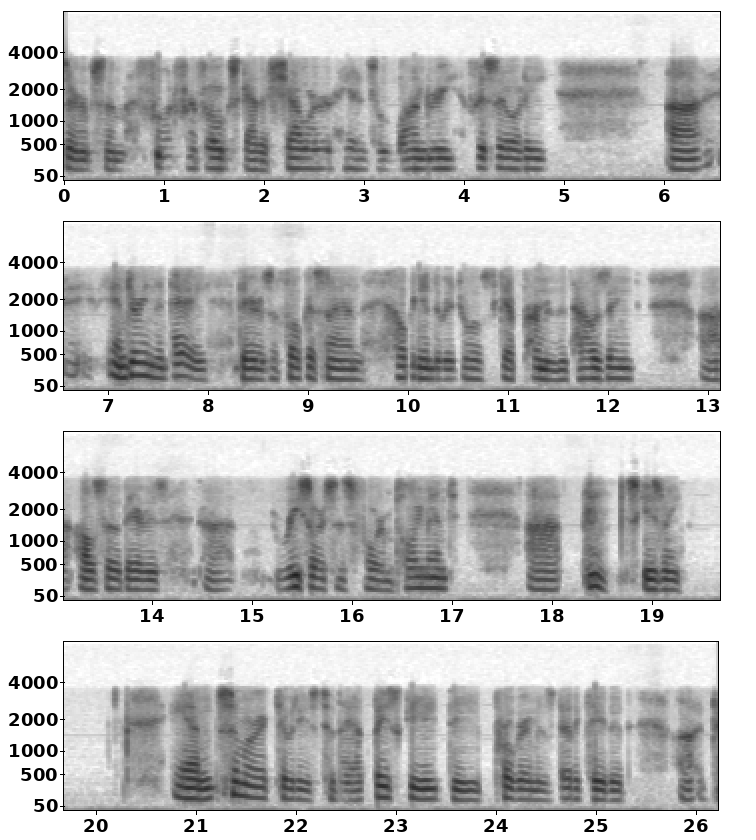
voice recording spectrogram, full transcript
serve some food for folks. Got a shower, has a laundry facility. Uh, and during the day, there's a focus on helping individuals to get permanent housing. Uh, also, there's uh, resources for employment. Uh, excuse me. And similar activities to that. Basically, the program is dedicated uh, to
